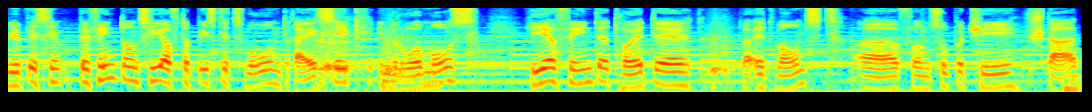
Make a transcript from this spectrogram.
wir befinden uns hier auf der Piste 32 in Rohrmoos. Hier findet heute der Advanced äh, von Super G statt.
